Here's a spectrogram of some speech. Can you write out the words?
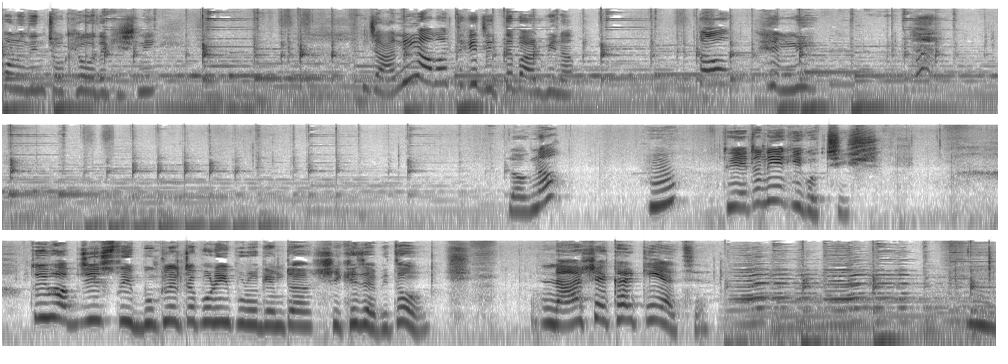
কোনোদিন চোখেও দেখিসনি। জানি আমার থেকে জিততে পারবি না। তাও এমনি। লগ্না? হুম? তুই এটা নিয়ে কি করছিস? তুই ভাবছিস তুই বুকলেটটা পড়েই পুরো গেমটা শিখে যাবি তো? না শেখার কি আছে? হুম।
